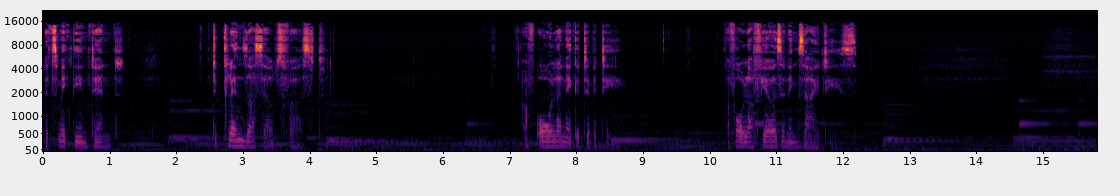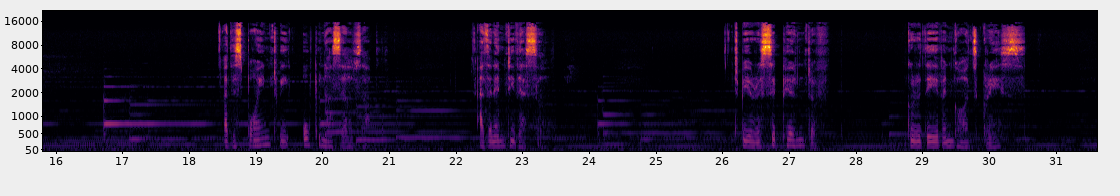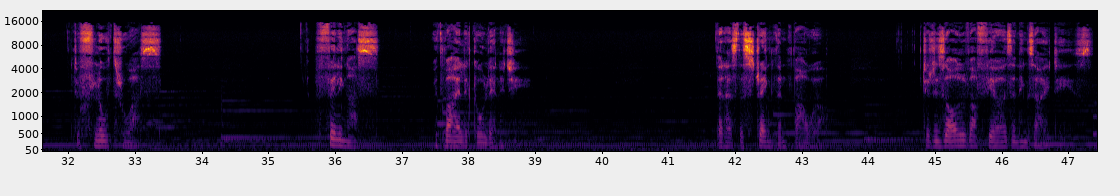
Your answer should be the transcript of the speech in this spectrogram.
Let's make the intent to cleanse ourselves first of all our negativity, of all our fears and anxieties. At this point, we open ourselves up as an empty vessel to be a recipient of Gurudev and God's grace to flow through us, filling us with violet gold energy that has the strength and power to dissolve our fears and anxieties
